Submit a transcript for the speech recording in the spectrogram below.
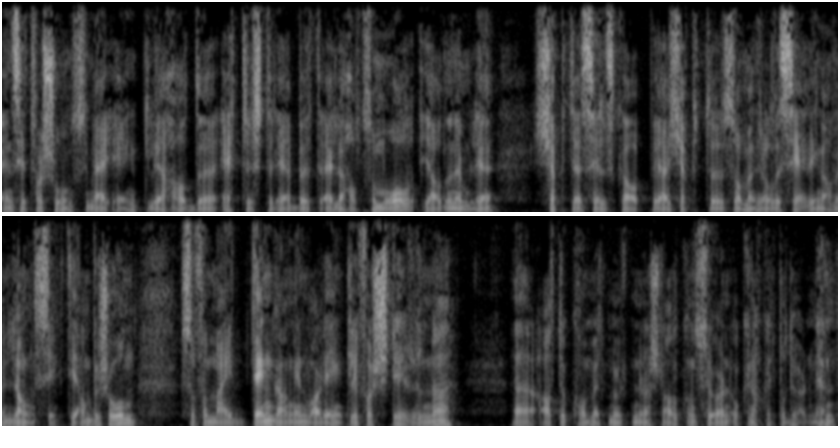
en situasjon som jeg egentlig hadde etterstrebet eller hatt som mål. Jeg hadde nemlig kjøpt det selskapet jeg kjøpte som en realisering av en langsiktig ambisjon. Så for meg den gangen var det egentlig forstyrrende at det kom et multinasjonalt konsern og knakket på døren min.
